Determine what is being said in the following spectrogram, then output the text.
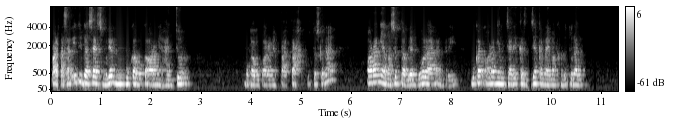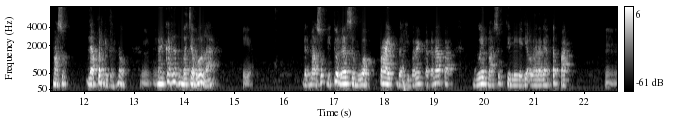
pada saat itu juga saya sebenarnya buka-buka orang yang hancur, buka-buka orang yang patah, putus. Karena orang yang masuk tablet bola, Andri, bukan orang yang mencari kerja karena emang kebetulan masuk dapat gitu. No. Mm-hmm. Mereka adalah pembaca bola. Iya. Dan masuk itu adalah sebuah pride bagi mereka. Kenapa? Gue masuk di media olahraga yang tepat. Mm-hmm.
